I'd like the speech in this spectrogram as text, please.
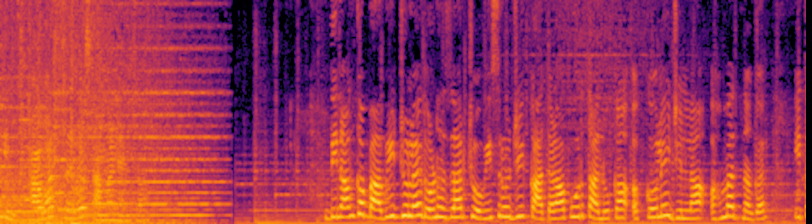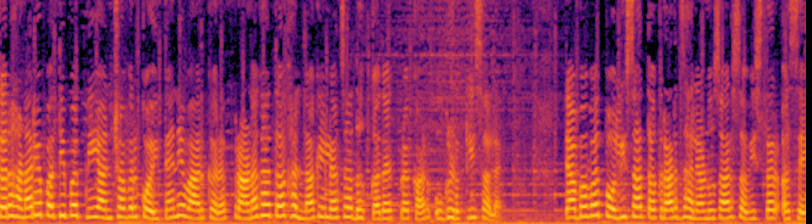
न्यूज आवाज सर्वसामान्यांचा. दिनांक बावीस जुलै दोन हजार चोवीस रोजी कातळापूर तालुका अकोले जिल्हा अहमदनगर इतर राहणारे पती पत्नी यांच्यावर कोयत्याने वार करत प्राणघातक हल्ला केल्याचा धक्कादायक प्रकार उघडकीस आलाय. त्याबाबत पोलिसात तक्रार झाल्यानुसार सविस्तर असे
